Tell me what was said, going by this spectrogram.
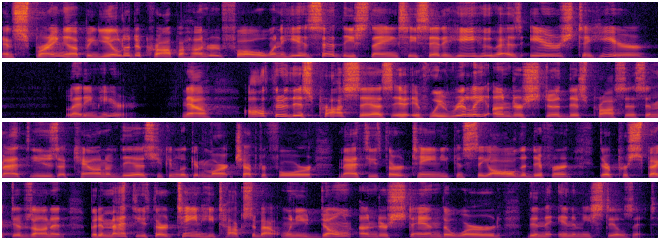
and sprang up and yielded a crop a hundredfold. When he had said these things, he said, He who has ears to hear, let him hear. Now, all through this process, if we really understood this process, in Matthew's account of this, you can look at Mark chapter 4, Matthew 13, you can see all the different, their perspectives on it. But in Matthew 13, he talks about when you don't understand the word, then the enemy steals it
